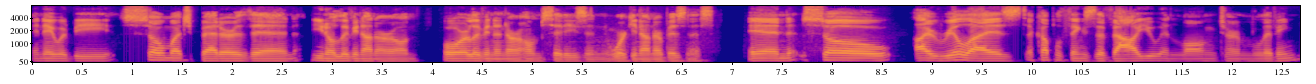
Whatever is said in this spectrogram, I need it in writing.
and they would be so much better than, you know, living on our own or living in our home cities and working on our business. And so I realized a couple things: the value in long-term living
